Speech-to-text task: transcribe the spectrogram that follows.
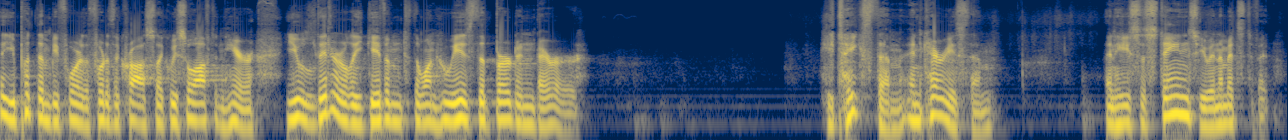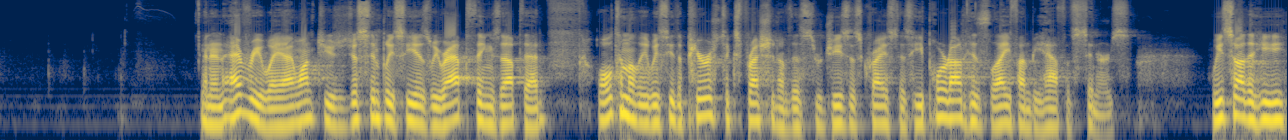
that you put them before the foot of the cross like we so often hear. You literally give them to the one who is the burden bearer. He takes them and carries them, and He sustains you in the midst of it. And in every way, I want you to just simply see as we wrap things up that ultimately we see the purest expression of this through Jesus Christ as He poured out His life on behalf of sinners. We saw that he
